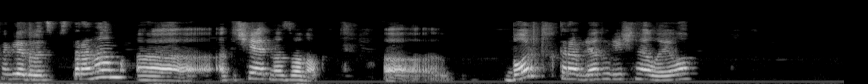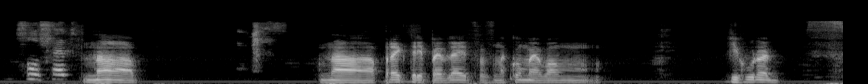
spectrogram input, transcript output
Оглядывается по сторонам, э, отвечает на звонок. Э, борт корабля двуличная Лейла. Слушает. На на проекторе появляется знакомая вам фигура с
